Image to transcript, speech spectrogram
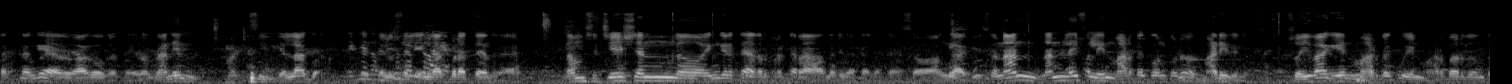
ತಕ್ಕಂಗೆ ಅದು ಆಗೋಗುತ್ತೆ. ಇವಾಗ ನಾನೇನ್ ಎಲ್ಲ ಕೆಲಸದಲ್ಲಿ ಹೆಂಗಾಗ್ಬಿಡತ್ತೆ ಅಂದ್ರೆ ನಮ್ ಸಿಚುಯೇಷನ್ ಹೆಂಗಿರುತ್ತೆ ಅದ್ರ ಪ್ರಕಾರ ನಡಿಬೇಕಾಗತ್ತೆ. ಸೊ ಹಂಗಾಗಿ ಸೊ ನಾನ್ ನನ್ನ ಲೈಫಲ್ಲಿ ಏನ್ ಮಾಡ್ಬೇಕು ಅನ್ಕೊಂಡು ಅದ್ ಮಾಡಿದೀನಿ. ಸೊ ಇವಾಗ ಏನ್ ಮಾಡ್ಬೇಕು, ಏನ್ ಮಾಡಬಾರ್ದು ಅಂತ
